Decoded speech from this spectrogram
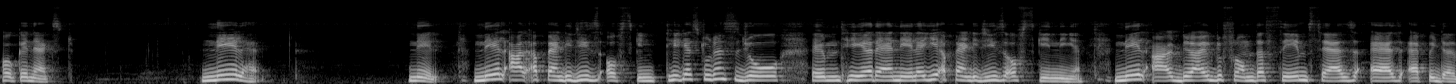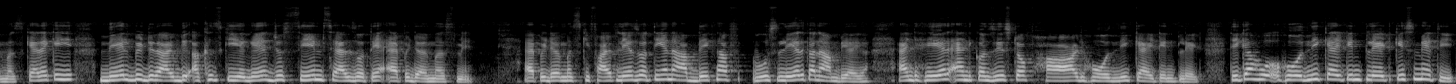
okay next nail है। Nail nail are appendages of skin ठीक है स्टूडेंट्स जो हेयर है नेल है, ये अपेंडिजीज ऑफ़ स्किन नहीं है. Nail are derived from the same cells as epidermis कह रहे हैं कि नेल भी डिराइव्ड अखज किए गए जो सेम सेल्स होते हैं एपिडर्मस में. एपिडर्मस की फाइव लेयर्स होती हैं ना, आप देखना, उस लेयर का नाम भी आएगा। And hair and consist of hard horny keratin plate ठीक है होर्नी कैरेटिन प्लेट किसमें थी?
